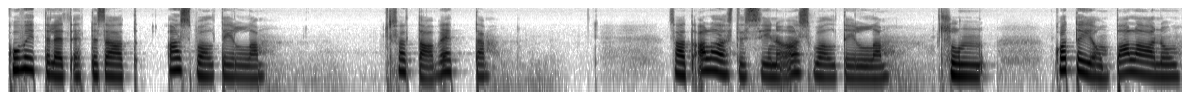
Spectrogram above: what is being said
kuvittelet, että saat asfaltilla, sataa vettä, saat alasti siinä asfaltilla, sun koti on palanut,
